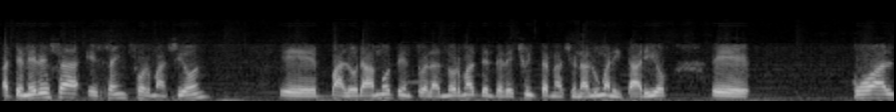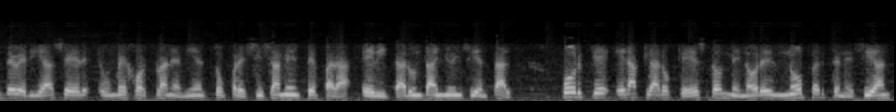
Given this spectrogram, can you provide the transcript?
A tener esa, esa información, valoramos dentro de las normas del derecho internacional humanitario cuál debería ser un mejor planeamiento precisamente para evitar un daño incidental. porque era claro que estos menores no pertenecían a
